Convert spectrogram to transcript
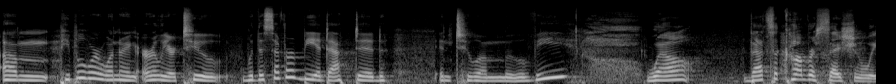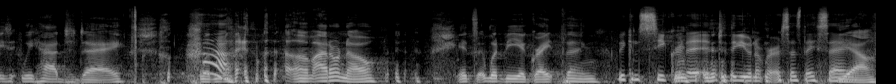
Um, people were wondering earlier, too, would this ever be adapted into a movie? Well, that's a conversation we we had today. My- um, I don't know. It's, it would be a great thing. We can secret it into the universe, as they say. Yeah.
